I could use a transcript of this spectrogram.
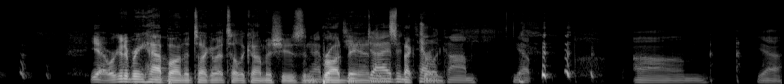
yeah, we're gonna bring Hap Um, on to talk about telecom issues and We're gonna have a deep broadband and dive in spectrum. telecom. Yep. um, yeah.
